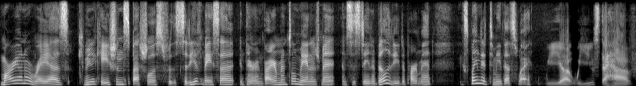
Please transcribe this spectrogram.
Mariano Reyes, communications specialist for the city of Mesa in their environmental management and sustainability department, explained it to me this way. We, uh, we used to have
